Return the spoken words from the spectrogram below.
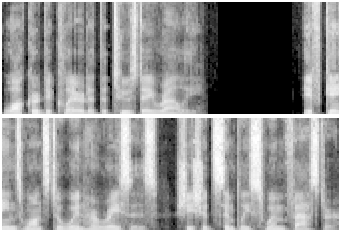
Walker declared at the Tuesday rally. If Gaines wants to win her races, she should simply swim faster.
